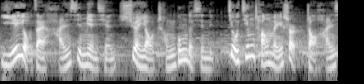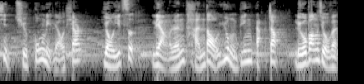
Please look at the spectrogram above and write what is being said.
也有在韩信面前炫耀成功的心理，就经常没事找韩信去宫里聊天有一次，两人谈到用兵打仗，刘邦就问：“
